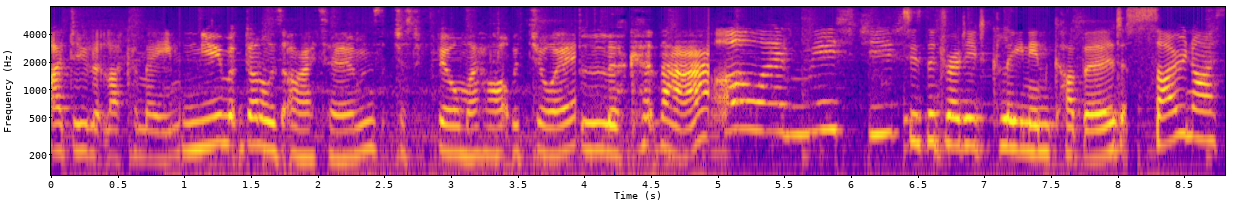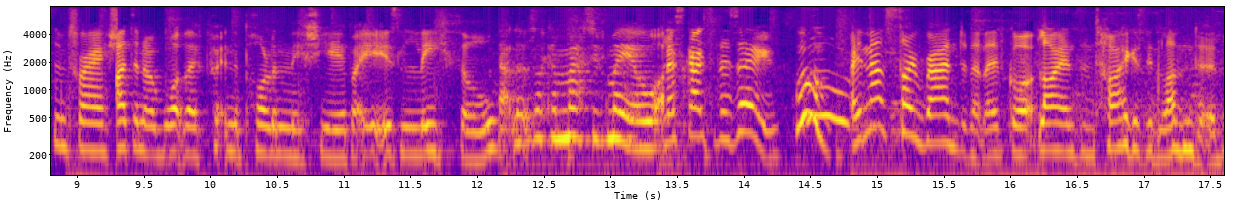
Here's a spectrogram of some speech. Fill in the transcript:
I do look like a meme. New McDonald's items just fill my heart with joy. Look at that. Oh, I missed you. This is the dreaded cleaning cupboard. So nice and fresh. I don't know what they've put in the pollen this year, but it is lethal. That looks like a massive meal. Let's go to the zoo. Woo! I think that's so random that they've got lions and tigers in London.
